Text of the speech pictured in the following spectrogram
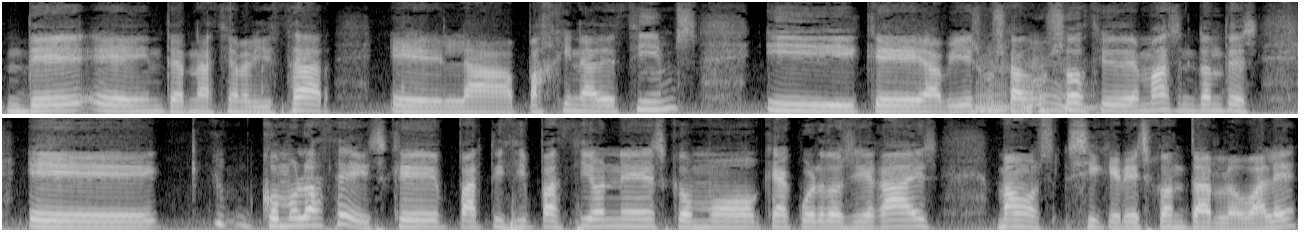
de eh, internacionalizar eh, la página de Themes y que habíais buscado un socio y demás. Entonces, eh, ¿cómo lo hacéis? ¿Qué participaciones? ¿Cómo, ¿Qué acuerdos llegáis? Vamos, si queréis contarlo, ¿vale?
